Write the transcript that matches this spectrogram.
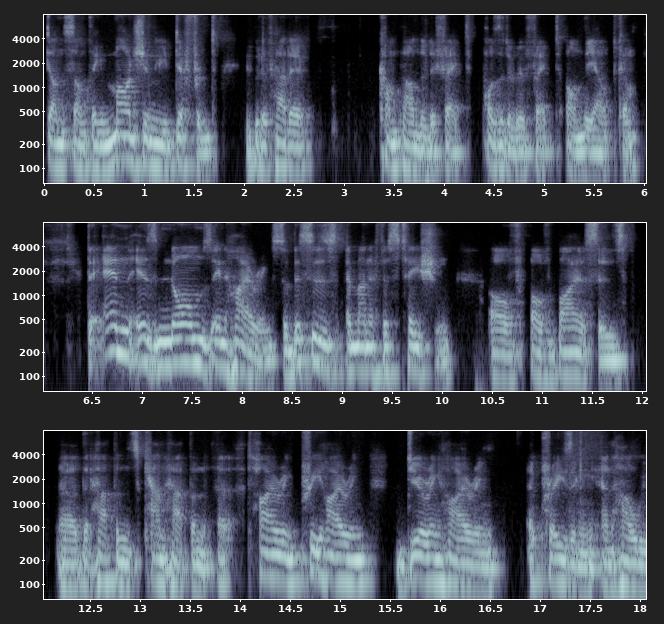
done something marginally different. It would have had a compounded effect, positive effect on the outcome. The N is norms in hiring. So this is a manifestation of, of biases uh, that happens, can happen at hiring, pre-hiring, during hiring, appraising, and how we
